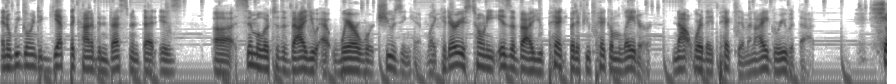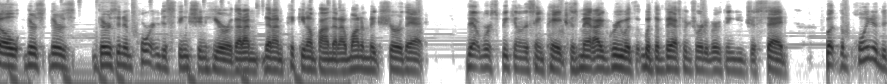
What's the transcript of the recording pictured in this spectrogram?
and are we going to get the kind of investment that is uh, similar to the value at where we're choosing him? Like Kadarius Toney is a value pick, but if you pick him later, not where they picked him, and I agree with that. So there's there's there's an important distinction here that I'm that I'm picking up on that I want to make sure that that we're speaking on the same page because Matt, I agree with with the vast majority of everything you just said, but the point of the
